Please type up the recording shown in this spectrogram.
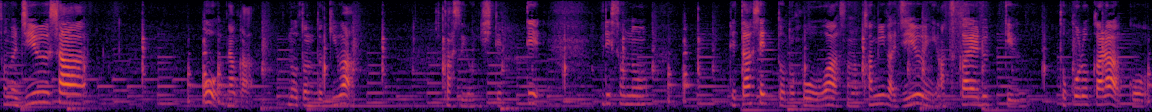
その自由さをなんかノートの時は生かすようにしてってでそのレターセットの方はその紙が自由に扱えるっていうところからこ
